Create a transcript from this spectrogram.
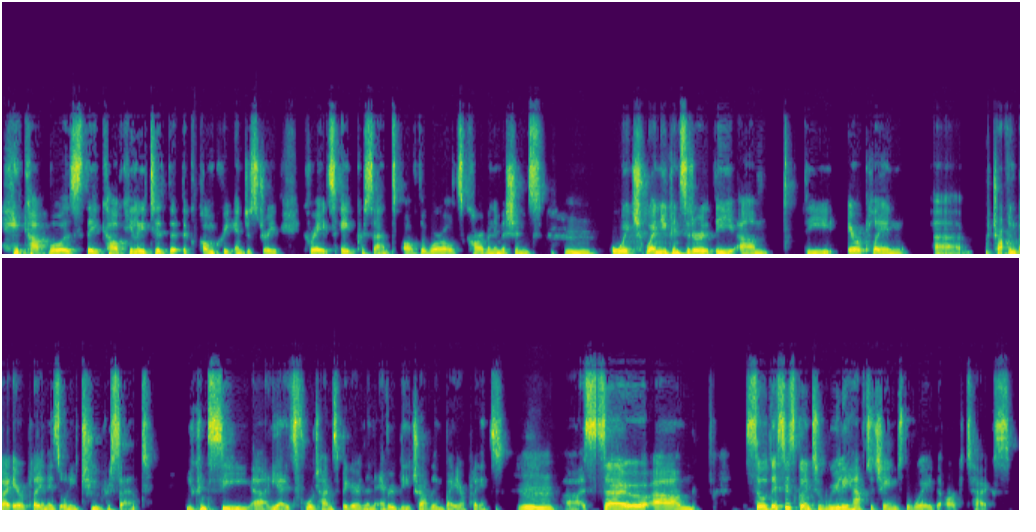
hiccup was they calculated that the concrete industry creates 8% of the world's carbon emissions, mm. which, when you consider the, um, the airplane, uh, traveling by airplane is only 2%. You can see, uh, yeah, it's four times bigger than everybody traveling by airplanes. Mm. Uh, so, um, so this is going to really have to change the way that architects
